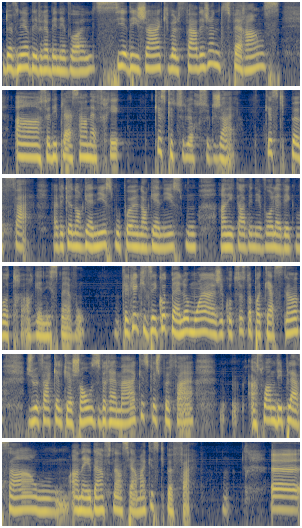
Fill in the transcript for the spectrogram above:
devenir des vrais bénévoles, s'il y a des gens qui veulent faire déjà une différence en se déplaçant en Afrique, qu'est-ce que tu leur suggères? Qu'est-ce qu'ils peuvent faire avec un organisme ou pas un organisme ou en étant bénévole avec votre organisme à vous? Quelqu'un qui dit, écoute, ben là, moi, j'écoute ça, ce podcast-là, je veux faire quelque chose vraiment. Qu'est-ce que je peux faire, euh, en soit en me déplaçant ou en aidant financièrement? Qu'est-ce qu'ils peuvent faire? Euh,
